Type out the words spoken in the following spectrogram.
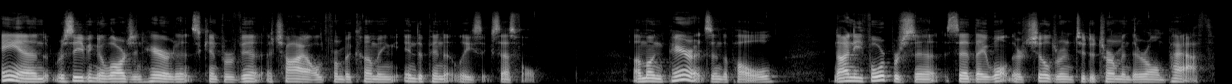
and receiving a large inheritance can prevent a child from becoming independently successful. Among parents in the poll, 94% said they want their children to determine their own path.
